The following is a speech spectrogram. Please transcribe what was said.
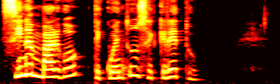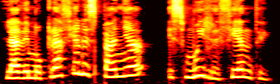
Sin embargo, te cuento un secreto. La democracia en España es muy reciente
